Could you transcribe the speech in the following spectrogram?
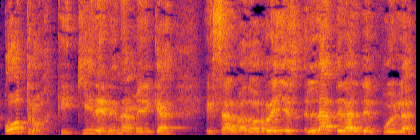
Otro que quieren en América es Salvador Reyes, lateral del Puebla,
